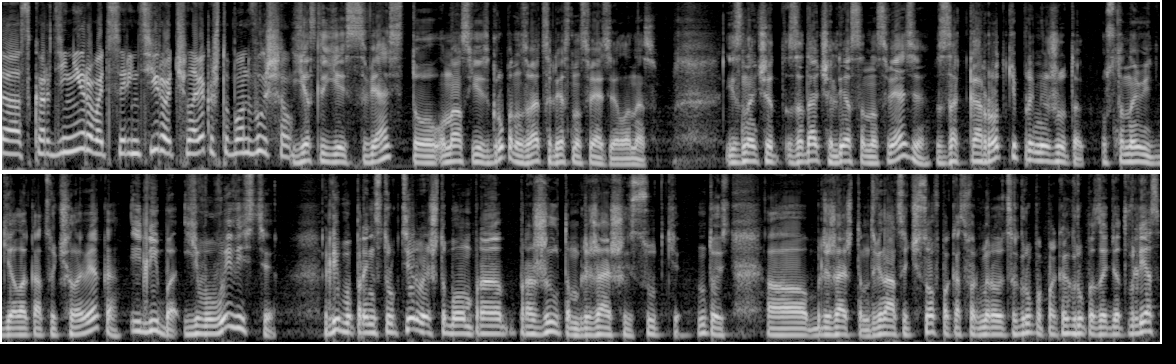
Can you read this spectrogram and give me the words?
э, скоординировать, сориентировать человека, чтобы он вышел? Если есть связь, то у нас есть группа, называется «Лес на связи» ЛНС. И, значит, задача леса на связи за короткий промежуток установить геолокацию человека и либо его вывести, либо проинструктировать, чтобы он про- прожил там ближайшие сутки. Ну, то есть э, ближайшие там 12 часов, пока сформируется группа, пока группа зайдет в лес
